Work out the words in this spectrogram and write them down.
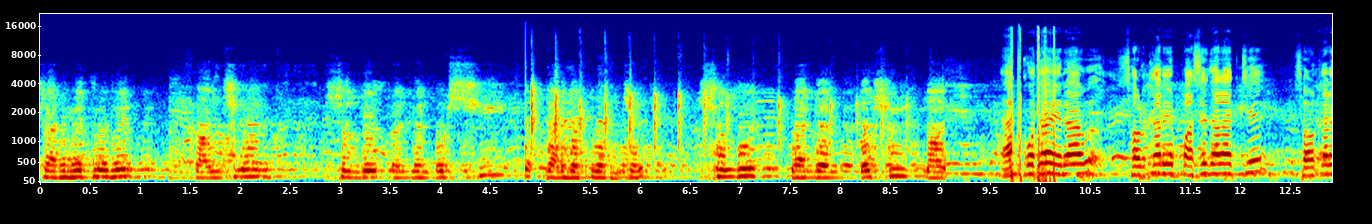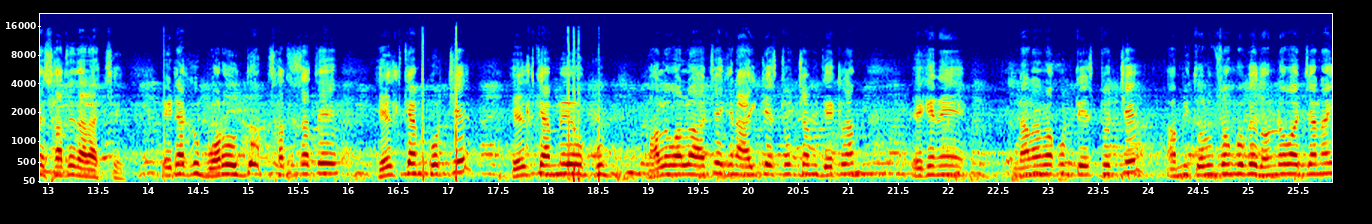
স্বাধীন নেতৃত্বের কাউন্সিলর সন্দীপ রঞ্জন বক্সি যারা বক্তব্য দিচ্ছেন। সন্দীপ রঞ্জন বক্সি নয়। এক কথা এরা সরকারের পাশে দাঁড়াচ্ছে সরকারের সাথে দাঁড়াচ্ছে। এটা খুব বড় উদ্যোগ সাথে সাথে হেলথ ক্যাম্প করছে। হেলথ ক্যাম্পেও খুব ভালো ভালো আছে, এখানে আই টেস্ট হচ্ছে, আমি দেখলাম। এখানে নানা রকম টেস্ট হচ্ছে। আমি তরুণ সংঘকে ধন্যবাদ জানাই।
